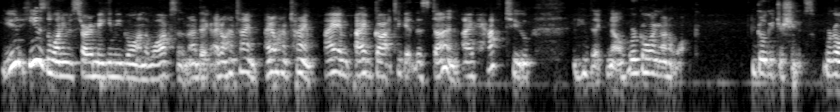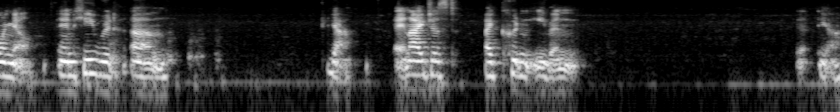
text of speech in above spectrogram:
You, he's the one who started making me go on the walks with him. I'd be like, I don't have time. I don't have time. I am I've got to get this done. I have to. And he'd be like, No, we're going on a walk. Go get your shoes. We're going now. And he would um yeah. And I just I couldn't even yeah,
